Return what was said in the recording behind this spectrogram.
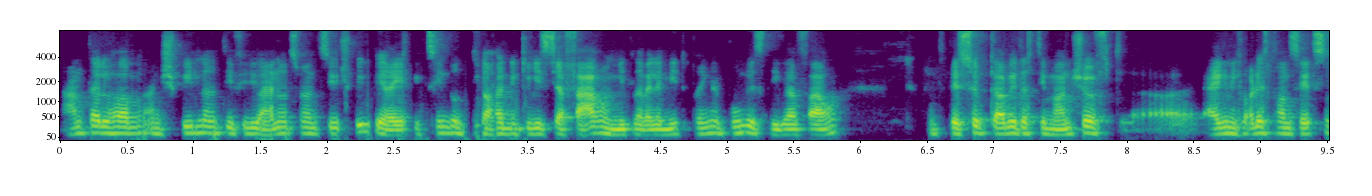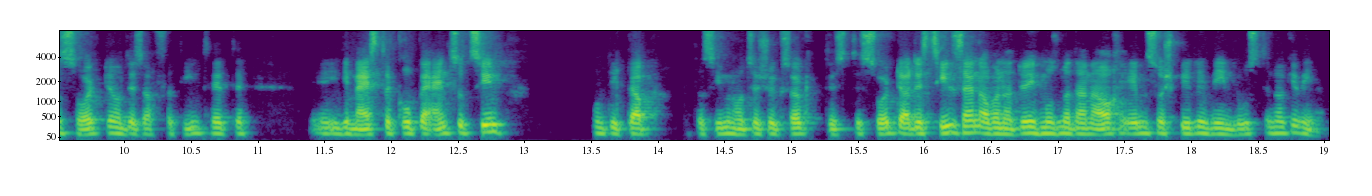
Anteil haben an Spielern, die für die 21 spielberechtigt sind und die auch eine gewisse Erfahrung mittlerweile mitbringen, Bundesliga-Erfahrung. Und deshalb glaube ich, dass die Mannschaft äh, eigentlich alles dran setzen sollte und es auch verdient hätte, in die Meistergruppe einzuziehen. Und ich glaube, der Simon hat es ja schon gesagt, das, das sollte auch das Ziel sein, aber natürlich muss man dann auch ebenso Spiele wie in Lustenau gewinnen.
